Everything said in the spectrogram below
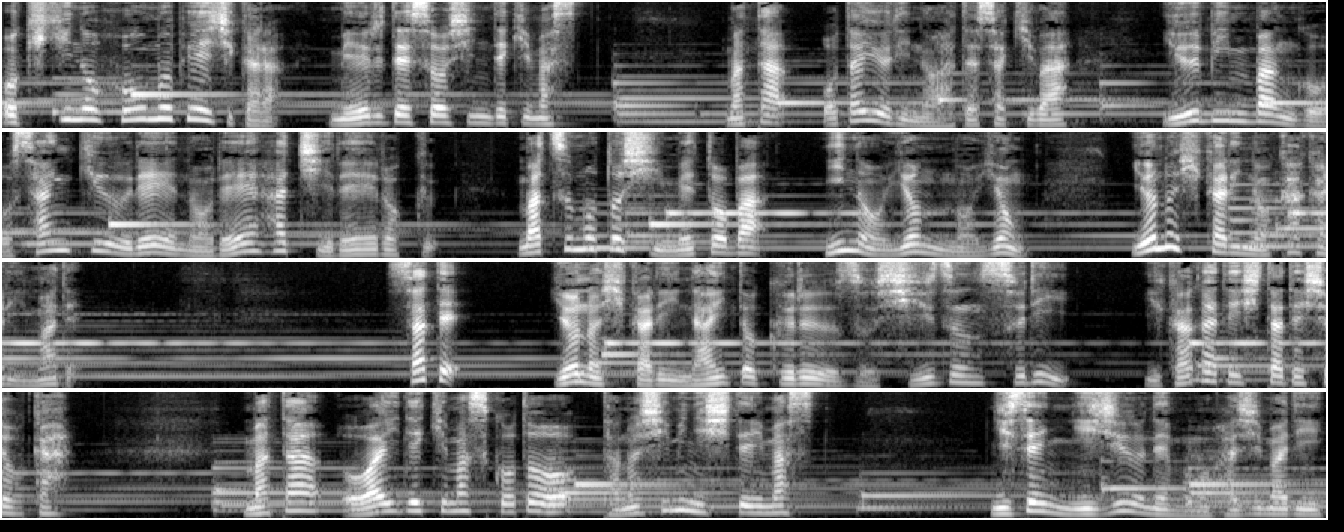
お聞きのホームページからメールで送信できます。また、お便りの宛先は、郵便番号390-0806松本市メトバ2-4-4夜の光の係まで。さて夜の光ナイトクルーズシーズン3いかがでしたでしょうか？またお会いできますことを楽しみにしています。2020年も始まり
